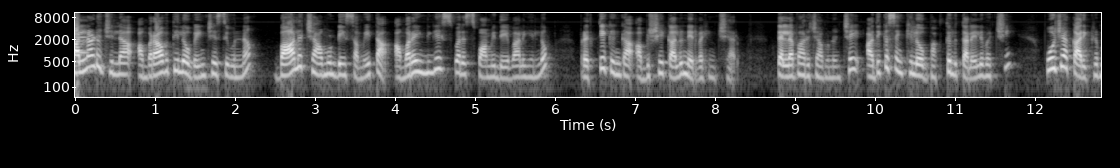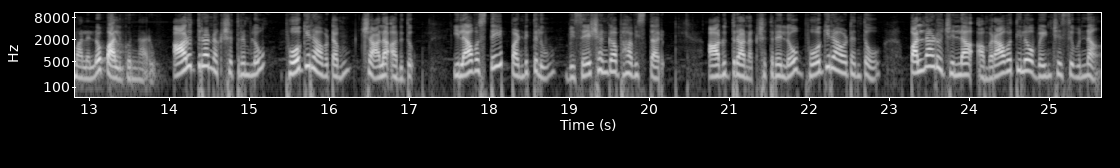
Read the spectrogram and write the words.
పల్నాడు జిల్లా అమరావతిలో వేంచేసి ఉన్న బాలచాముండి సమేత అమరలింగేశ్వర స్వామి దేవాలయంలో ప్రత్యేకంగా అభిషేకాలు నిర్వహించారు. తెల్లవారుజాము నుంచే అధిక సంఖ్యలో భక్తులు తరలివచ్చి పూజా కార్యక్రమాలలో పాల్గొన్నారు. ఆరుద్ర నక్షత్రంలో భోగి రావటం చాలా అరుదు. ఇలా వస్తే పండితులు విశేషంగా భావిస్తారు. ఆరుద్ర నక్షత్రంలో భోగి రావటంతో పల్నాడు జిల్లా అమరావతిలో వేంచేసి ఉన్న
